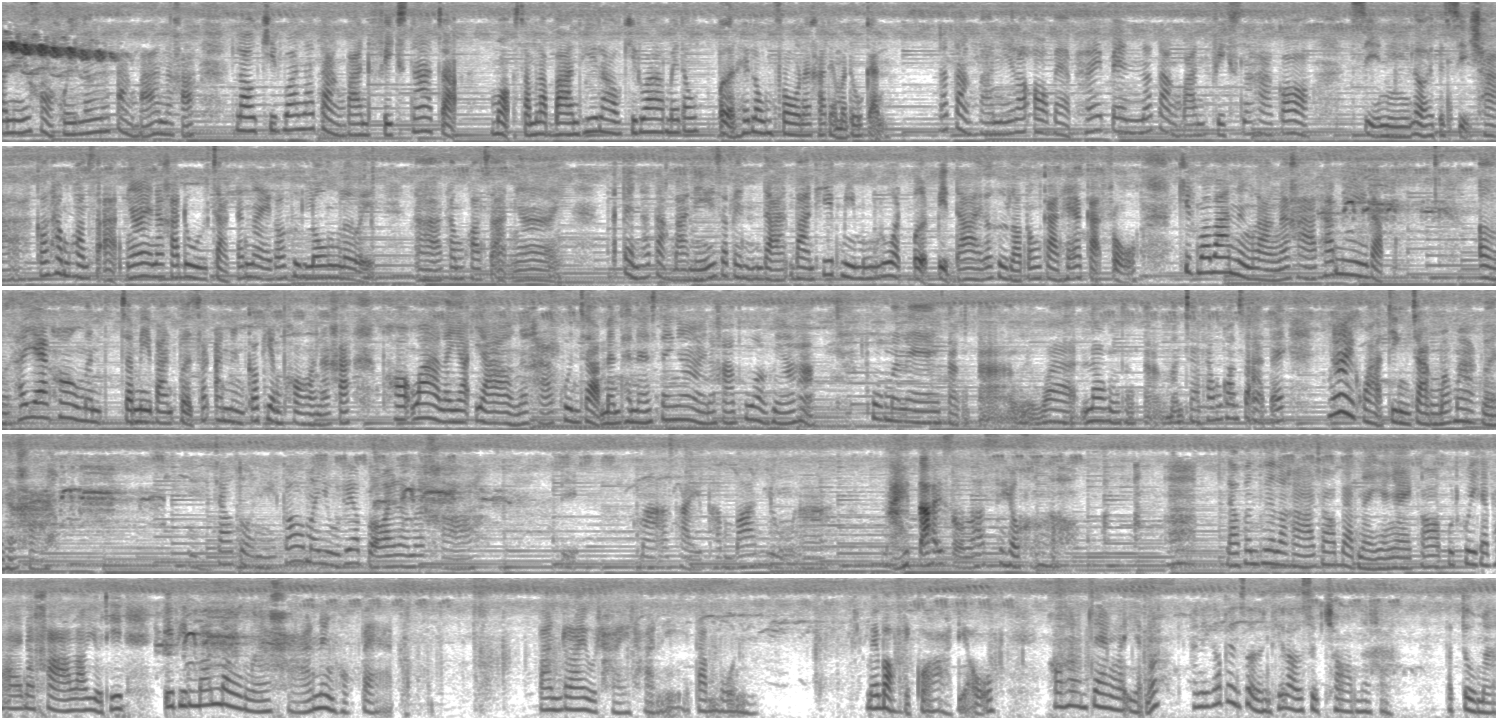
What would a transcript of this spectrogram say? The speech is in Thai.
วันนี้ขอคุยเรื่องหน้าต่างบ้านนะคะ เราคิดว่าหน้าต่างบานฟิกซ์น่าจะเหมาะสำหรับบานที่เราคิดว่าไม่ต้องเปิดให้ลมโฟลนะคะ เดี๋ยวมาดูกัน หน้าต่างบานนี้เราออกแบบให้เป็นหน้าต่างบานฟิกซ์นะคะ ก็สีนี้เลยเป็นสีชา ก็ทำความสะอาดง่ายนะคะ ดูจากด้านในก็คือโล่งเลยนะคะทำความสะอาดง่ายถ้าเป็นหน้าต่างบานนี้จะเป็นาบานที่มีมุ้งลวดเปิดปิดได้ก็คือเราต้องการให้อากาศโฟลคิดว่าบ้านหนึ่งหลังนะคะ ถ้ามีแบบ เออถ้าแยกห้องมันจะมีบานเปิดสักอันหนึ่งก็เพียงพอนะคะ เพราะว่าระยะยาวนะคะ คุณจะ maintenance ได้ง่ายนะคะ พวกเนี้ยค่ะ พวกแมลงต่างๆ หรือว่าล่องต่างๆ มันจะทำความสะอาดได้ง่ายกว่าจริงจังมากๆเลยนะคะนี่เจ้าตัวนี้ก็มาอยู่เรียบร้อยแล้วนะคะนี่มาอาศัยทำบ้านอยู่นะคะในใต้โซลาร์เซลล์ของเรา แล้วเพื่อนๆล่ะคะ ชอบแบบไหนยังไงก็พูดคุยกันได้นะคะ เราอยู่ที่อีพิงบ้านดงนะคะหนึ่งหกแปดบ้านไร่อุทัยธานีตำบล ไม่บอกดีกว่า เดี๋ยวเขาห้ามแจ้งละเอียดเนาะอันนี้ก็เป็นส่วนหนึ่งที่เราสึกชอบนะคะ ประตูไม้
